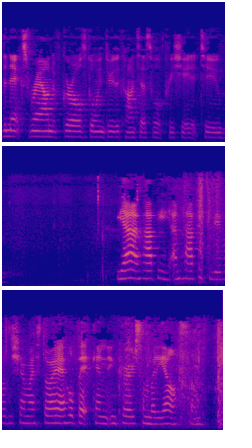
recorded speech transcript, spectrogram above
the next round of girls going through the contest will appreciate it too. Yeah, I'm happy. I'm happy to be able to share my story. I hope it can encourage somebody else. So.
